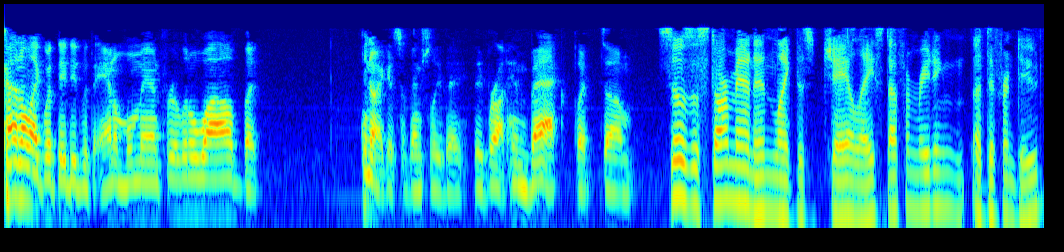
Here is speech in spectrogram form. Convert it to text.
Kind of like what they did with Animal Man for a little while, but you know I guess eventually they they brought him back, but. um So is the Starman in like this JLA stuff I'm reading a different dude?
